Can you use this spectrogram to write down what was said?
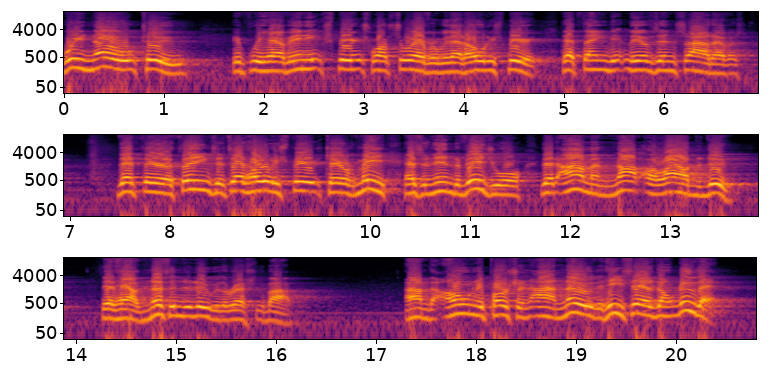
we know, too, if we have any experience whatsoever with that Holy Spirit, that thing that lives inside of us, that there are things that that Holy Spirit tells me as an individual that I'm not allowed to do that have nothing to do with the rest of the Bible. I'm the only person I know that He says don't do that.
